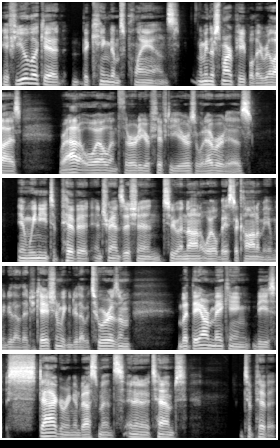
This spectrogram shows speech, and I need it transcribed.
If you look at the kingdom's plans I mean, they're smart people. They realize we're out of oil in 30 or 50 years or whatever it is. And we need to pivot and transition to a non oil based economy. And we can do that with education, we can do that with tourism. But they are making these staggering investments in an attempt to pivot,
